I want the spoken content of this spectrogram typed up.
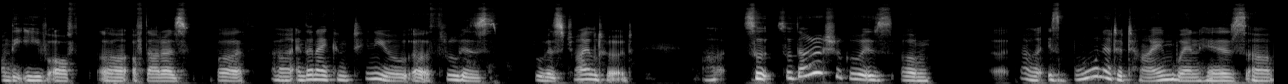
on the eve of of Dara's birth, uh, and then I continue uh, through his through his childhood. Uh, so so Dara Shukoh is um, uh, is born at a time when his uh,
